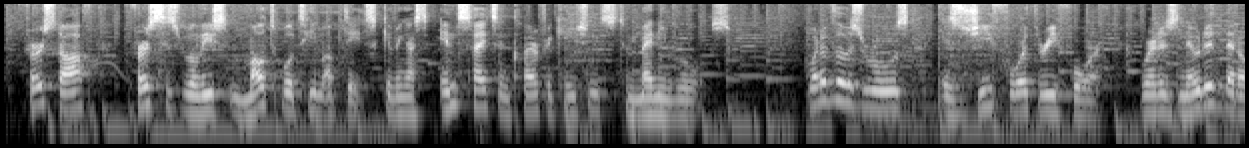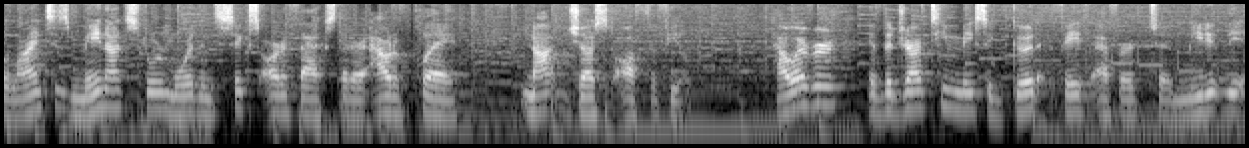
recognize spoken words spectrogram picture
First off, First has released multiple team updates, giving us insights and clarifications to many rules. One of those rules is G434, where it is noted that alliances may not store more than six artifacts that are out of play, not just off the field. However, if the draft team makes a good faith effort to immediately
